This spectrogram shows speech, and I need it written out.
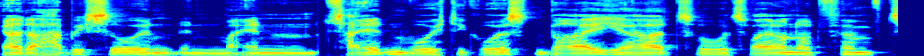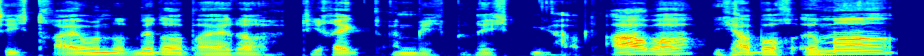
ja, da habe ich so in, in meinen Zeiten, wo ich die größten Bereiche hatte, so 250, 300 Mitarbeiter direkt an mich berichten gehabt. Aber ich habe auch immer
